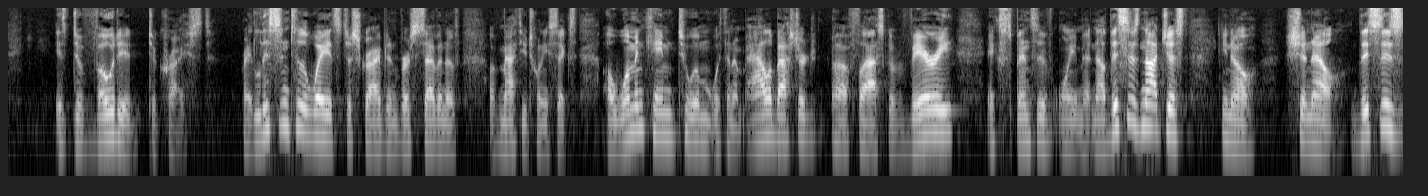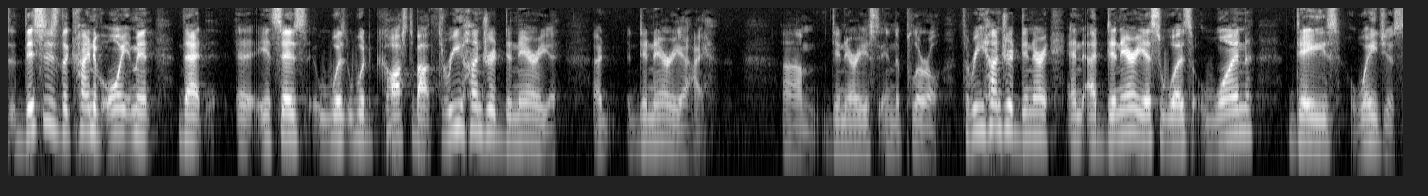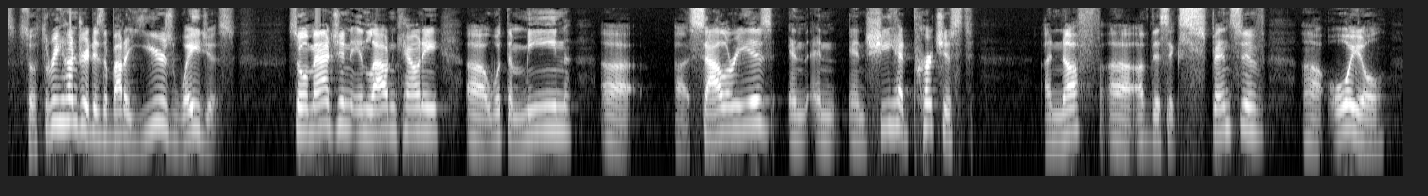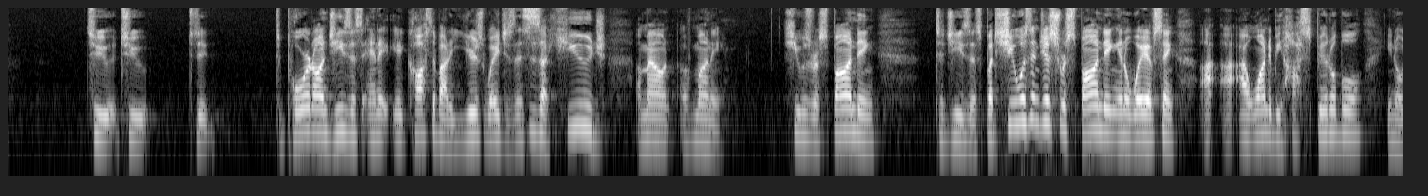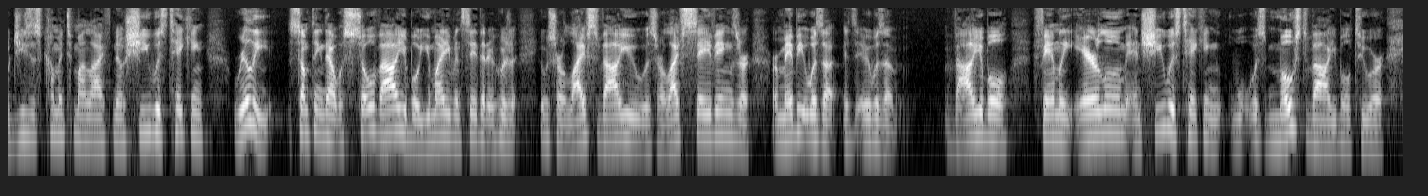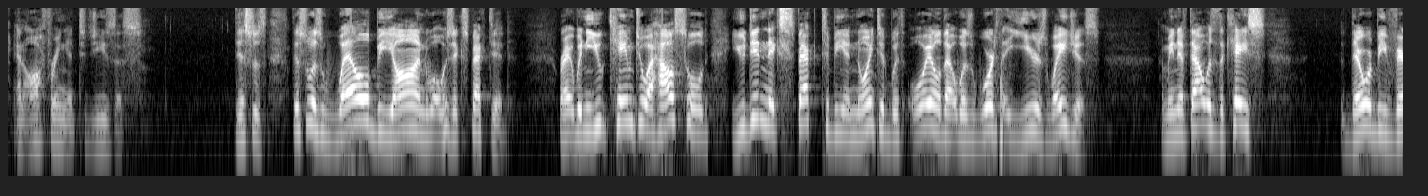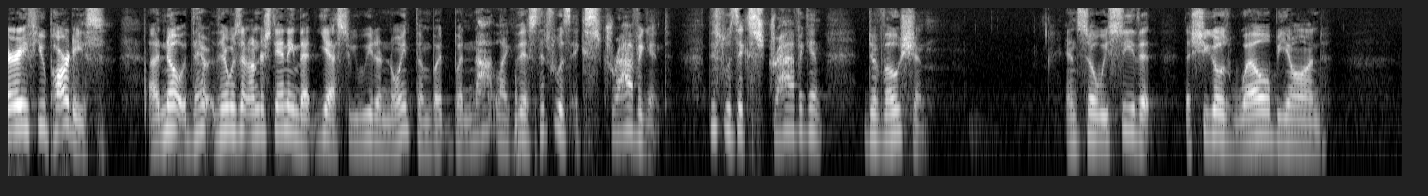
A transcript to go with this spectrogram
is devoted to Christ. Right? Listen to the way it's described in verse 7 of, of Matthew 26. A woman came to him with an alabaster uh, flask of very expensive ointment. Now, this is not just, you know, Chanel. This is, this is the kind of ointment that uh, it says was, would cost about 300 denarii. Uh, denarii. Um, denarius in the plural. 300 denarii. And a denarius was one day's wages. So 300 is about a year's wages. So imagine in Loudoun County uh, what the mean uh, uh, salary is, and, and, and she had purchased enough uh, of this expensive uh, oil to, to, to, to pour it on Jesus, and it, it cost about a year's wages. This is a huge amount of money. She was responding to Jesus. But she wasn't just responding in a way of saying, I, I, I, want to be hospitable, you know, Jesus, come into my life. No, she was taking really something that was so valuable. You might even say that it was, it was her life's value, it was her life savings, or, or maybe it was, a, it, it was a valuable family heirloom, and she was taking what was most valuable to her and offering it to Jesus. This was, this was well beyond what was expected right? When you came to a household, you didn't expect to be anointed with oil that was worth a year's wages. I mean, if that was the case, there would be very few parties. Uh, no, there, there was an understanding that, yes, we'd anoint them, but, but not like this. This was extravagant. This was extravagant devotion. And so we see that, that she goes well beyond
